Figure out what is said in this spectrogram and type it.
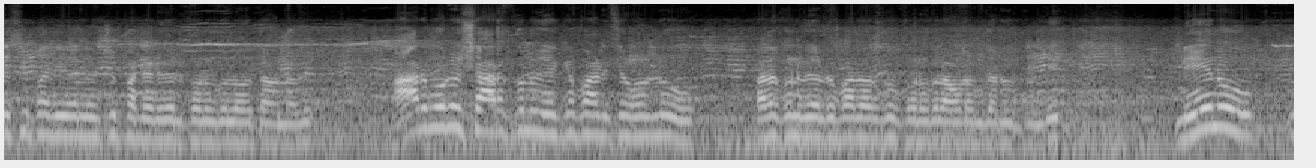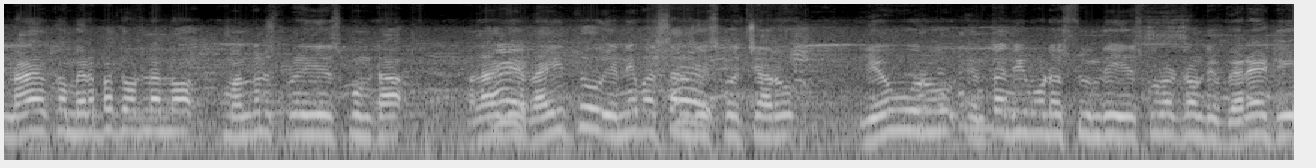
ఏసీ పదివేల నుంచి పన్నెండు వేలు కొనుగోలు అవుతా ఉన్నవి. ఆరుమూరు షార్కులు ఏకపాటి చెవులు పదకొండు వేల రూపాయల వరకు కొనుగోలు అవడం జరుగుతుంది. నేను నా యొక్క మిరప తోటలలో మందులు స్ప్రే చేసుకుంటా అలాగే రైతు ఎన్ని బస్తాలు తీసుకొచ్చారు ఏ ఊరు ఎంత దిగుబడి వస్తుంది వేసుకున్నటువంటి వెరైటీ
